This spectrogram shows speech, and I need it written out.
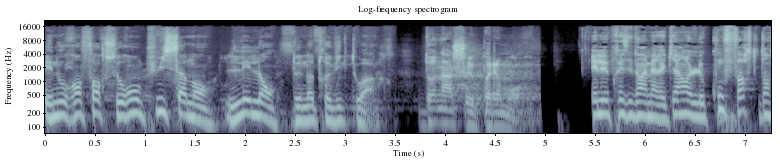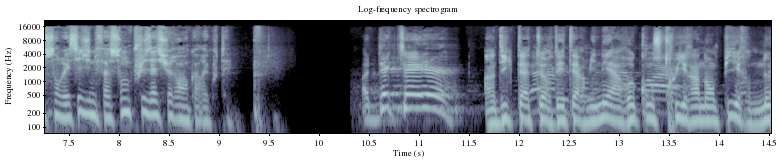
Et nous renforcerons puissamment l'élan de notre victoire. Et le président américain le conforte dans son récit d'une façon plus assurée encore. Écoutez. Un dictateur déterminé à reconstruire un empire ne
